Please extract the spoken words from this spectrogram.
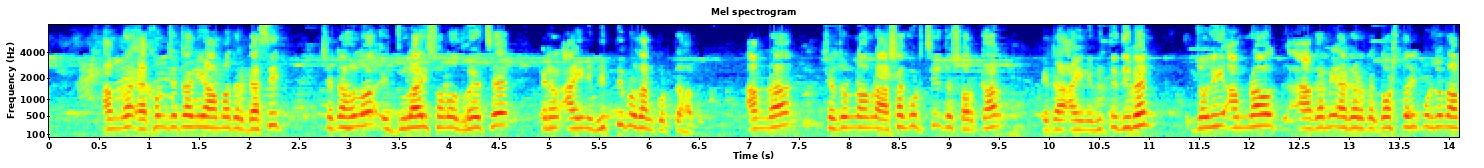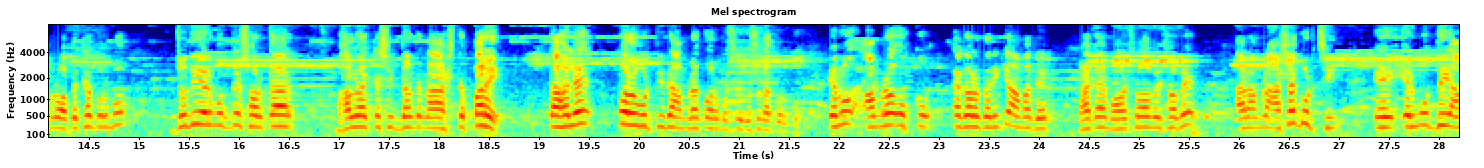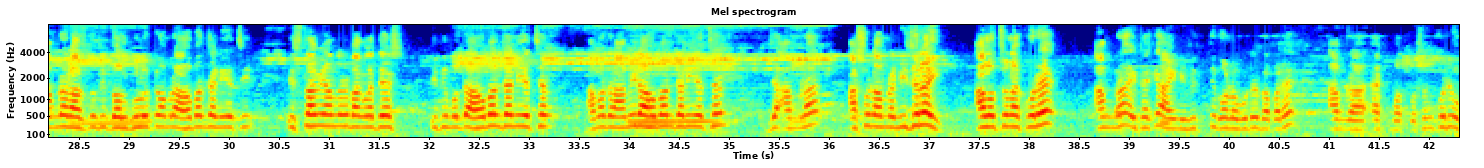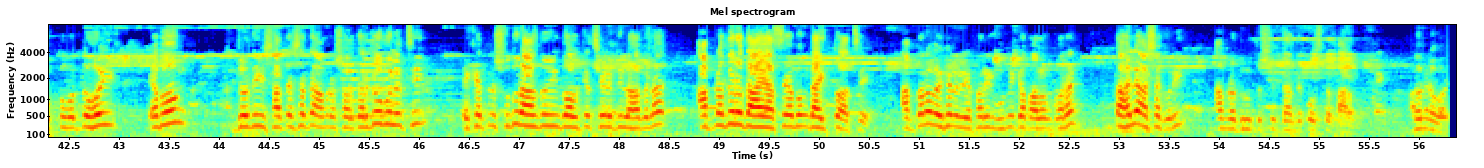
আমরা এখন যেটা নিয়ে আমাদের বেসিক সেটা হলো এই জুলাই সনদ হয়েছে এটার আইনি ভিত্তি প্রদান করতে হবে। আমরা সেজন্য আমরা আশা করছি যে সরকার এটা আইনি ভিত্তি দিবেন। যদি আমরাও আগামী এগারো দশ তারিখ পর্যন্ত আমরা অপেক্ষা করব। যদি এর মধ্যে সরকার ভালো একটা সিদ্ধান্তে না আসতে পারে, তাহলে পরবর্তীতে আমরা কর্মসূচি ঘোষণা করব। এবং আমরা ঐক্য এগারো তারিখে আমাদের ঢাকায় মহাসমাবেশ হবে। আর আমরা আশা করছি এর মধ্যেই আমরা রাজনৈতিক দলগুলোকে আমরা আহ্বান জানিয়েছি। ইসলামী আন্দোলন বাংলাদেশ ইতিমধ্যে আহ্বান জানিয়েছেন। আমাদের আমির আহ্বান জানিয়েছেন যে আমরা, আসুন আমরা নিজেরাই আলোচনা করে আমরা এটাকে আইনি ভিত্তি গণভোটের ব্যাপারে আমরা একমত পোষণ করি, ঐক্যবদ্ধ হই এবং যদি সাথে সাথে আমরা সরকারকেও বলেছি, এক্ষেত্রে শুধু রাজনৈতিক দলকে ছেড়ে দিলে হবে না, আপনাদেরও দায় আছে এবং দায়িত্ব আছে। আপনারাও এখানে রেফারির ভূমিকা পালন করেন, তাহলে আশা করি আমরা দ্রুত সিদ্ধান্তে পৌঁছতে পারব। ধন্যবাদ।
